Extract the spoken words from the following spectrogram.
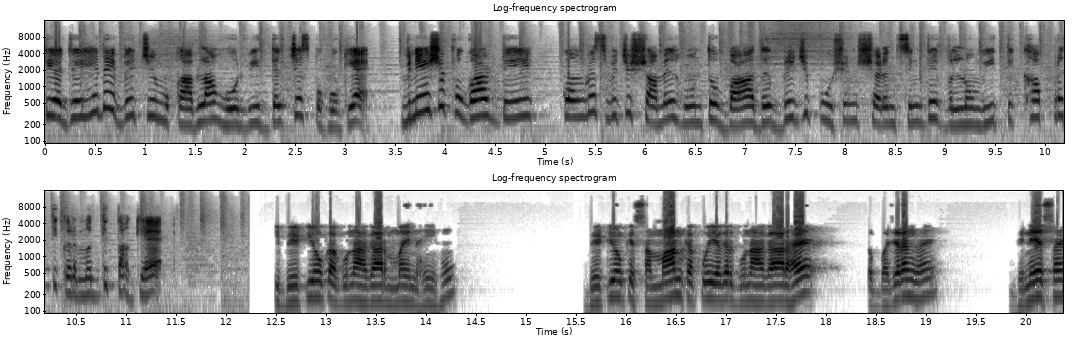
ਤੇ ਅਜਿਹੇ ਦੇ ਵਿੱਚ ਮੁਕਾਬਲਾ ਹੋਰ ਵੀ ਦਿਲਚਸਪ ਹੋ ਗਿਆ ਹੈ। ਵਿਨੇਸ਼ ਫੋਗਾਟ ਦੇ ਕਾਂਗਰਸ ਵਿੱਚ ਸ਼ਾਮਿਲ ਹੋਣ ਤੋਂ ਬਾਅਦ ਬ੍ਰਿਜ ਭੂਸ਼ਣ ਸ਼ਰਨ ਸਿੰਘ ਦੇ ਵੱਲੋਂ ਵੀ ਤਿੱਖਾ ਪ੍ਰਤੀਕਰਮ ਦਿੱਤਾ ਗਿਆ ਹੈ कि बेटियों का गुनाहगार मैं नहीं हूं बेटियों के सम्मान का कोई अगर गुनाहगार है तो बजरंग है दिनेश है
